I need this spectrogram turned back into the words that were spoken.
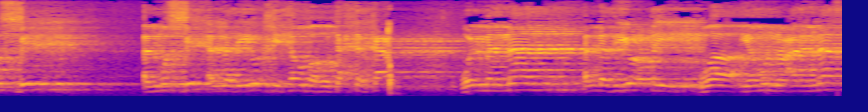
المسبل المسبل الذي يرخي ثوبه تحت الكعب والمنان الذي يعطي ويمن على الناس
